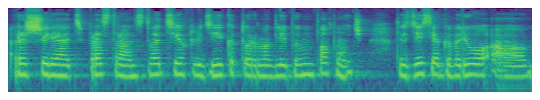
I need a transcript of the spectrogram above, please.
расширять пространство тех людей, которые могли бы ему помочь. То есть здесь я говорю о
